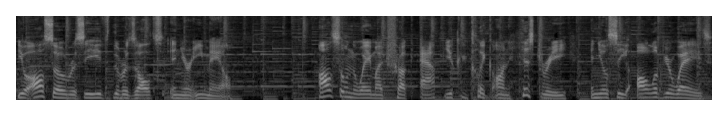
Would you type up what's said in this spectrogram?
You'll also receive the results in your email. Also, in the Weigh My Truck app, you can click on History and you'll see all of your ways.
